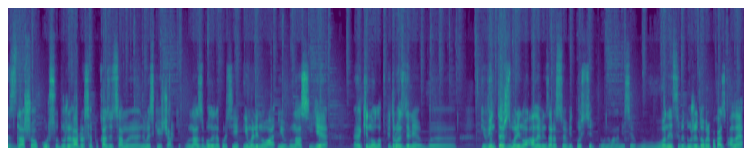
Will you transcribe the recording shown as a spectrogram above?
З нашого курсу дуже гарно все показують саме німецькі вівчарки. У нас були на курсі і Малінуа, і в нас є е, кінолог в підрозділі. В, він теж з Малінуа, але він зараз в відпустці, нема на місці. Вони себе дуже добре показують, але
